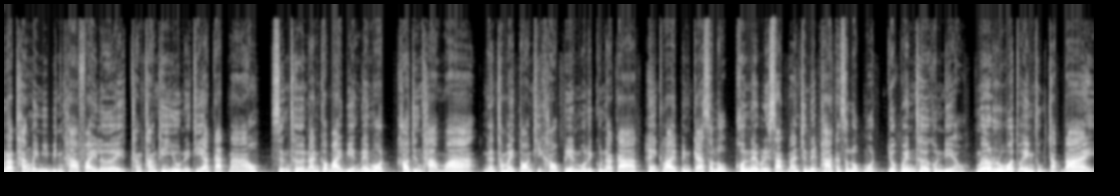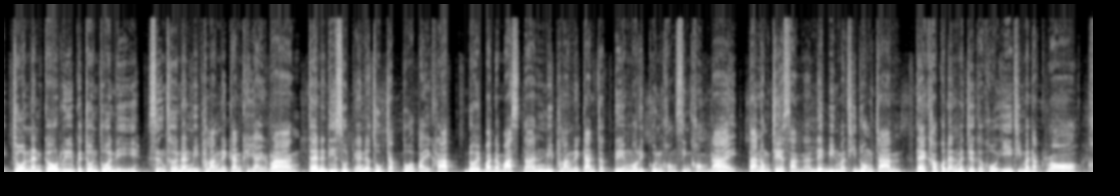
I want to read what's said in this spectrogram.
กระทั่งไม่มีบินค่าไฟเลย ทั้งๆที่อยู่ในที่อากาศหนาว ซึ่งเธอนั้นก็บ่ายเบี่ยงได้หมด เขาจึงถามว่างั้นทำไมตอนที่เขาเปลี่ยนโมเลกุลอากาศ ให้กลายเป็นแก๊สสลบ คนในบริษัทนั้นจึงได้พากันสลบหมด ยกเว้นเธอคนเดียว เมื่อรู้ว่าตัวเองถูกจับได้ โจรนั้นก็รีบกระโจนตัวหนี ซึ่งเธอนั้นมีพลังในการขยายร่าง แต่ในที่สุดงั้นก็ถูกจับตัวไปครับ โดยบานดาบัสนั้นมีพลังในการจัดเรียงโมเลกุลของสิ่งของได้ ต้านของเจสันนั้นได้บินมาที่ดวงจันทร์ แต่เขาก็ดันมาเจอกับโคอี้ที่มาดักรอ โค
